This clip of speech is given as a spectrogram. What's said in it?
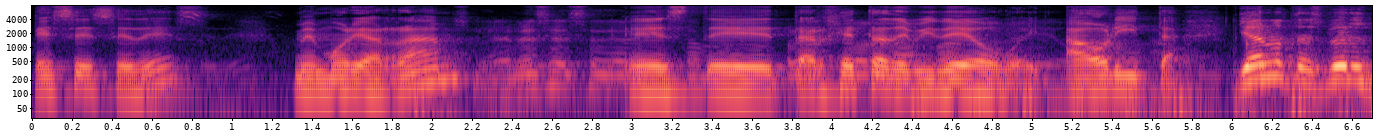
SSDs, memoria RAM, este, tarjeta de video, güey. Ahorita. Ya no te esperes,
